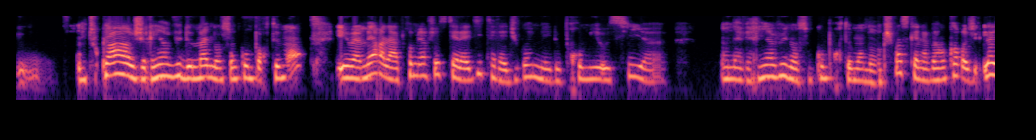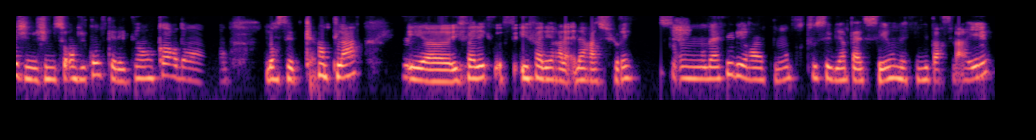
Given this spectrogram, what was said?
en tout cas, j'ai rien vu de mal dans son comportement. Et ma mère, la première chose qu'elle a dit, elle a dit ouais, mais le premier aussi, on n'avait rien vu dans son comportement. Donc, je pense qu'elle avait encore, là, je, me suis rendu compte qu'elle était encore dans, dans cette crainte-là et euh, il fallait, il fallait la, rassurer. On a fait les rencontres, tout s'est bien passé, on a fini par se marier.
